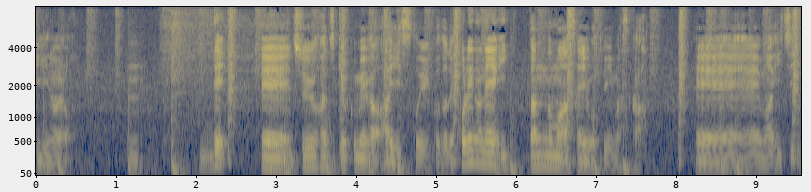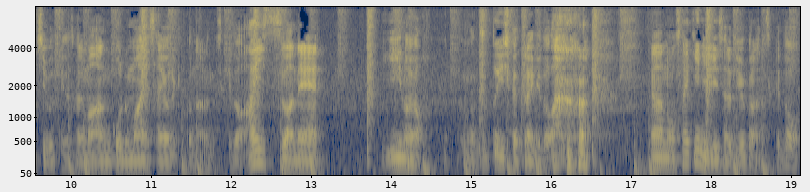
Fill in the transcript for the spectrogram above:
いいのよ。うん。でえー、18曲目がアイスということで、これがね、一旦のまあ最後と言いますか、えー、まあ一一部っていうんですかね、まあアンコール前最後の曲になるんですけど、アイスはね、いいのよ。ずっといいしかやってないけど。あの、最近リリースされた曲なんですけど、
